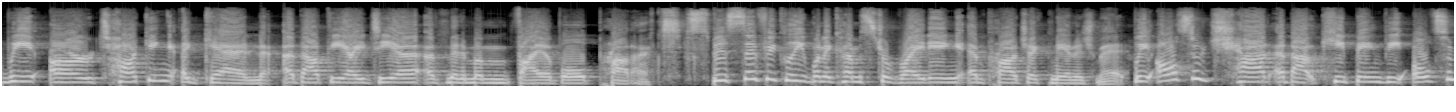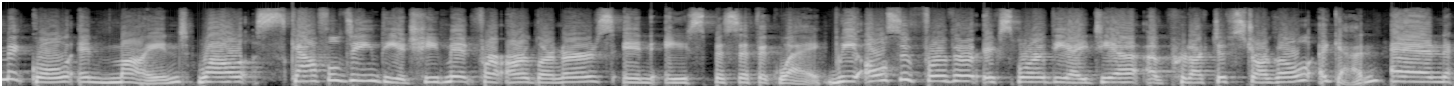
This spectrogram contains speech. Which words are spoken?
we are talking again about the idea of minimum viable product, specifically when it comes to writing and project management. We also chat about keeping the ultimate goal in mind while scaffolding the achievement for our learners in a specific way. We also further explore the idea of productive struggle again and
